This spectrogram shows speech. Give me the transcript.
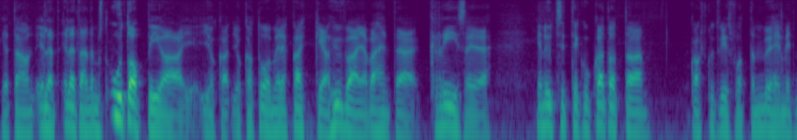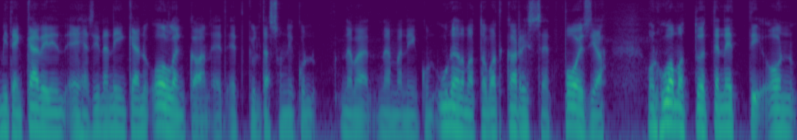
ja tämä on, eletään tämmöistä utopiaa, joka, joka tuo meille kaikkea hyvää ja vähentää kriisejä. Ja nyt sitten kun katsotaan 25 vuotta myöhemmin, että miten kävi, niin eihän siinä niin käynyt ollenkaan. Että et kyllä tässä on niin kuin, nämä, nämä niin kuin unelmat ovat karisseet pois ja on huomattu, että netti on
